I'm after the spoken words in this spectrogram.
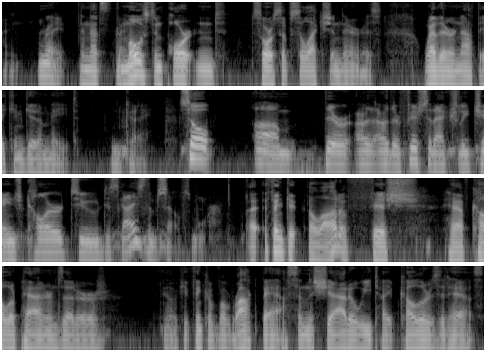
Right. right. And that's the right. most important source of selection there is whether or not they can get a mate. Okay. So um, there are, are there fish that actually change color to disguise themselves more? I think a lot of fish have color patterns that are, know, if you think of a rock bass and the shadowy type colors it has,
